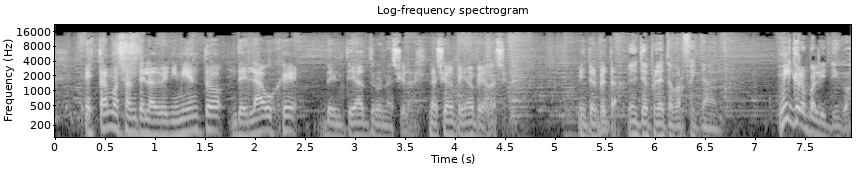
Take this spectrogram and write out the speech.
Estamos ante el advenimiento del auge del Teatro Nacional. Nacional Peñarol Nacional. ¿Me interpreta? Lo interpreto perfectamente. Micropolítico,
